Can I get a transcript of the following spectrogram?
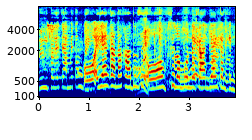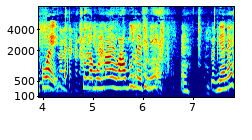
ดึงไปเลยจ้าไม่ต้องโอ้ไอ้แย่งกันนะคะ ดูสิโอ้ชุลมุนในการแย่งกันกินกล้วย ชุลมุนมากเลยว้าวุ่นเลยทีนี้แบบเนี้ยเนี่ย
